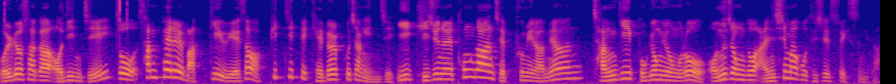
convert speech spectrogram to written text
원료 사가 어딘지, 또 산패를 막기 위해서 PTP 개별 포장인지 이 기준을 통과한 제품이라면 장기 복용용으로 어느 정도 안심하고 드실 수 있습니다.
